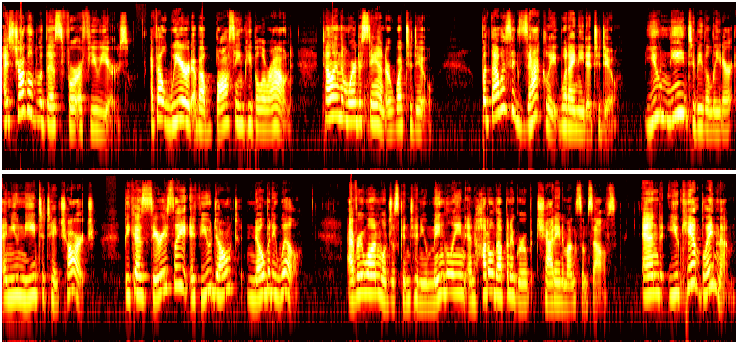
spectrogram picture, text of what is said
I struggled with this for a few years. I felt weird about bossing people around, telling them where to stand or what to do. But that was exactly what I needed to do. You need to be the leader and you need to take charge. Because seriously, if you don't, nobody will. Everyone will just continue mingling and huddled up in a group chatting amongst themselves. And you can't blame them.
